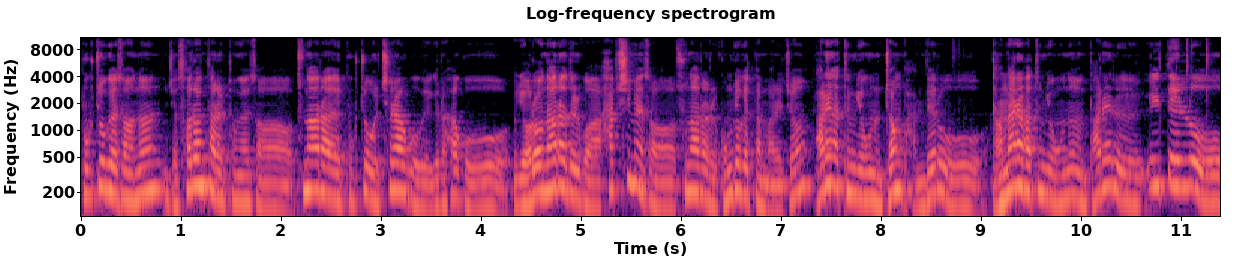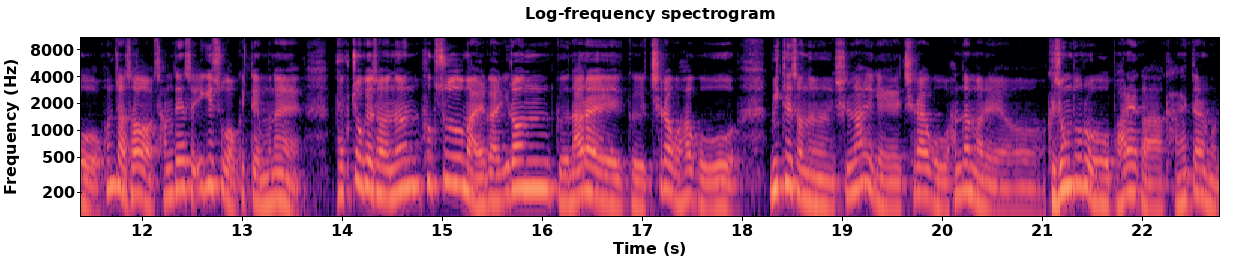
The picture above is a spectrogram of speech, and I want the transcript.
북쪽에서는 이제 설현탄을 통해서 수나라의 북쪽을 치라고 얘기를 하고 여러 나라들과 합심해서 수나라를 공격했단 말이죠. 발해 같은 경우는 정반대로 당나라 같은 경우는 발해를 1대1로 혼자서 상대해서 이길 수가 없기 때문에 북쪽에서는 흑수 말갈 이런 그 나라에 그 치라고 하고 밑에서는 신라에게 치라고 한단 말이에요. 그 정도로 발해가 강했다는 겁니다.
